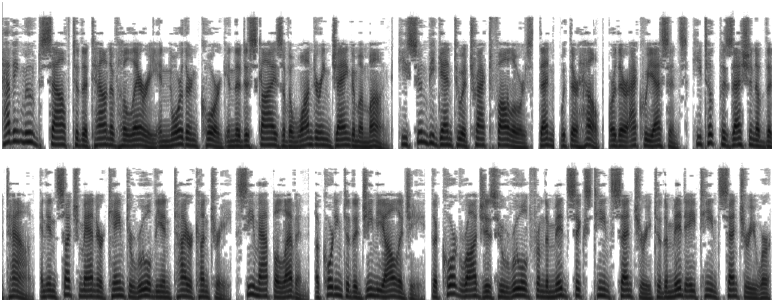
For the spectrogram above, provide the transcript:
Having moved south to the town of Halleri in northern Coorg in the disguise of a wandering Jangama monk, he soon began to attract followers, then, with their help, or their acquiescence, he took possession of the town, and in such manner came to rule the entire country. See map 11. According to the genealogy, the Coorg Rajas who ruled from the mid-16th century to the mid-18th century were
